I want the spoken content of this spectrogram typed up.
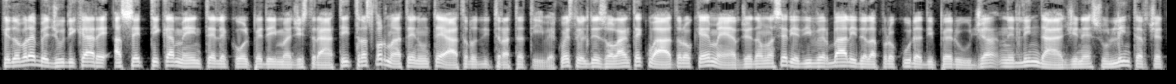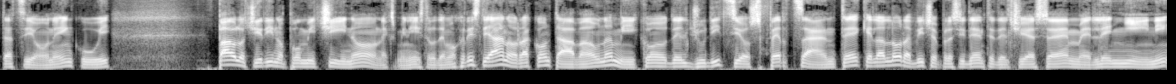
che dovrebbe giudicare asetticamente le colpe dei magistrati, trasformate in un teatro di trattative. Questo è il desolante quadro che emerge da una serie di verbali della Procura di Perugia nell'indagine sull'intercettazione in cui Paolo Cirino Pomicino, un ex ministro democristiano, raccontava a un amico del giudizio sferzante che l'allora vicepresidente del CSM Legnini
